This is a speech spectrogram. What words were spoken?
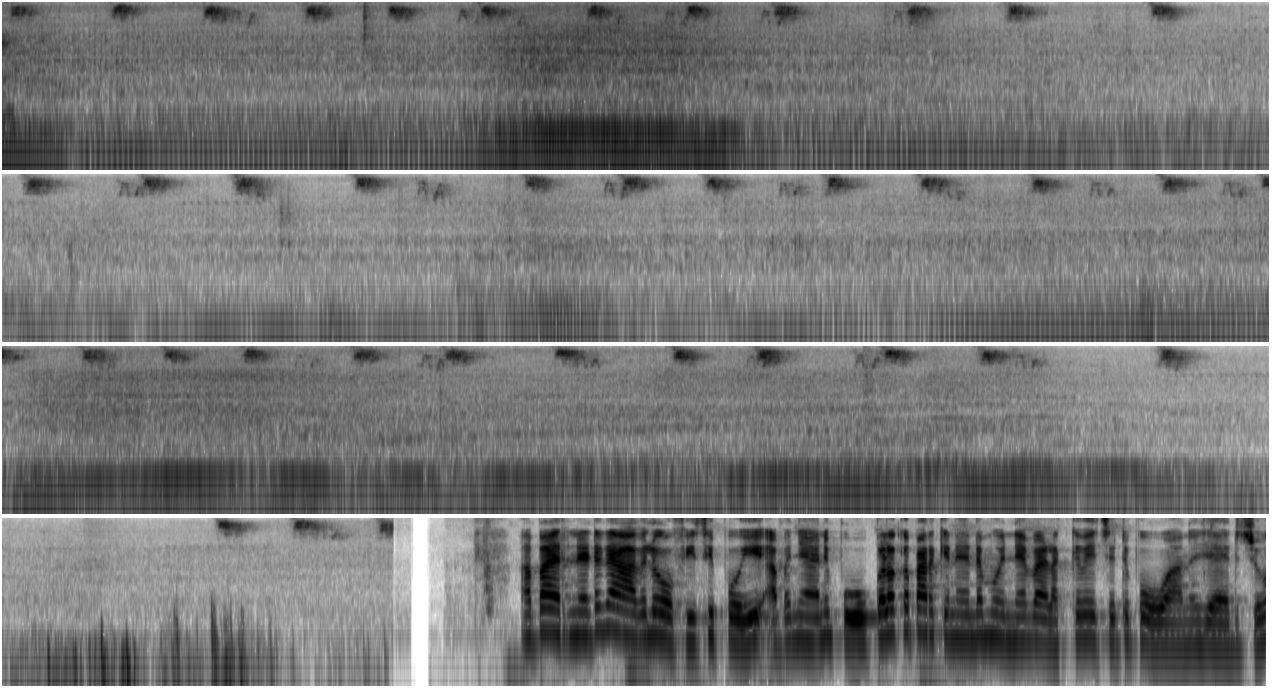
അപ്പോൾ അരുണേട്ടൻ രാവിലെ ഓഫീസിൽ പോയി. അപ്പോൾ ഞാൻ പൂക്കളൊക്കെ പറിക്കുന്നതിന്റെ മുന്നേ വിളക്ക് വെച്ചിട്ട് പോകാമെന്ന് വിചാരിച്ചു.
